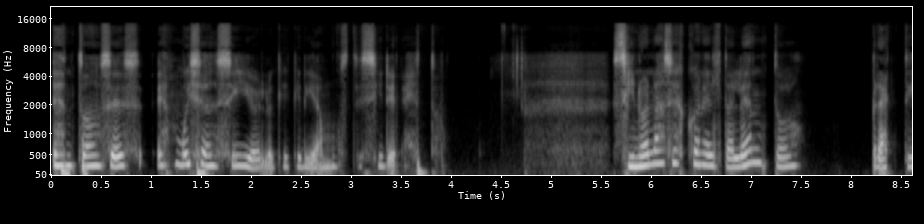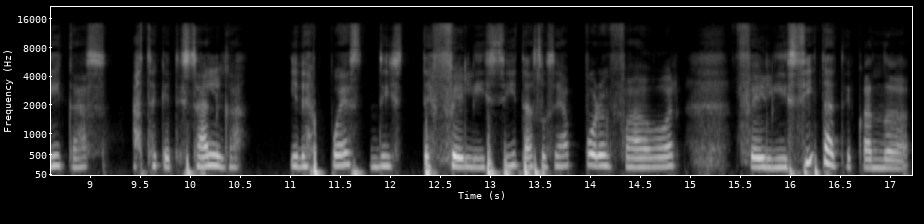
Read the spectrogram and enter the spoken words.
Entonces es muy sencillo lo que queríamos decir en esto. Si no naces con el talento, practicas hasta que te salga y después te felicitas, o sea, por favor, felicítate cuando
